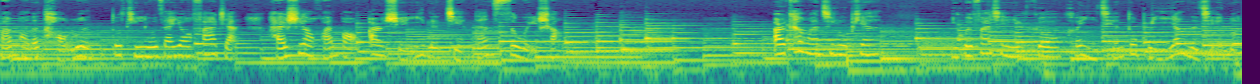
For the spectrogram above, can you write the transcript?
环保的讨论都停留在要发展还是要环保二选一的简单思维上。而看完纪录片，你会发现一个和以前都不一样的结论：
